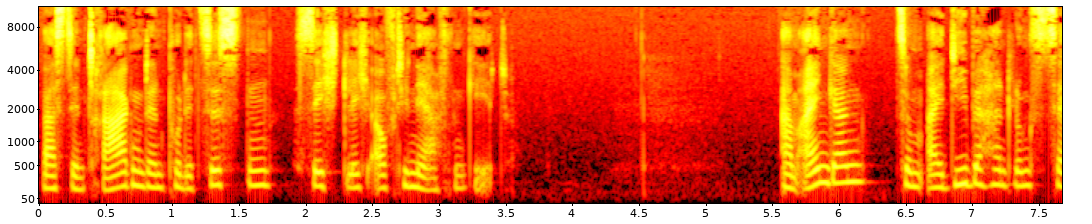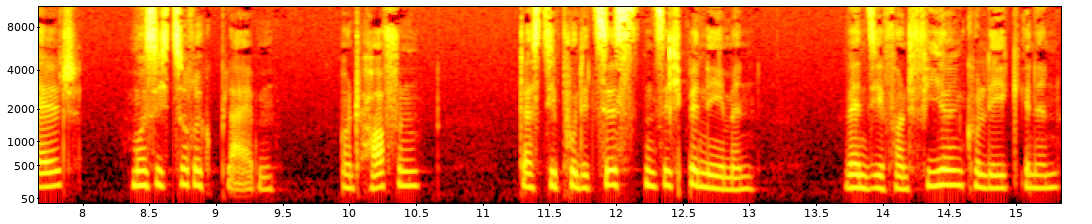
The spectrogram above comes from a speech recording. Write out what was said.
was den tragenden Polizisten sichtlich auf die Nerven geht. Am Eingang zum ID-Behandlungszelt muss ich zurückbleiben und hoffen, dass die Polizisten sich benehmen, wenn sie von vielen Kolleginnen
